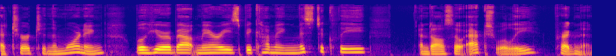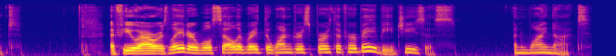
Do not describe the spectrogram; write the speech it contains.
At church in the morning, we'll hear about Mary's becoming mystically and also actually pregnant. A few hours later, we'll celebrate the wondrous birth of her baby, Jesus. And why not?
